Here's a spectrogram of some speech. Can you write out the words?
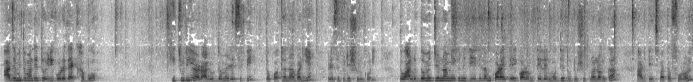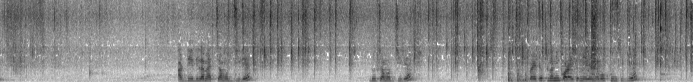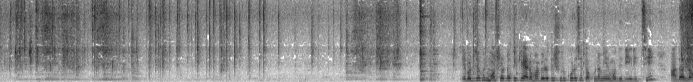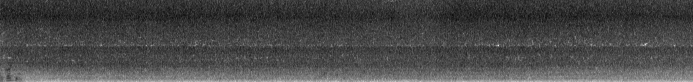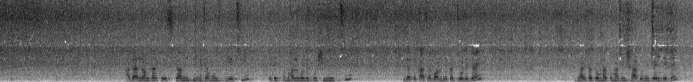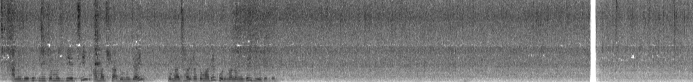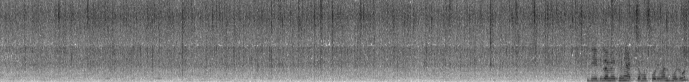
আজ আমি তোমাদের তৈরি করে দেখাবো খিচুড়ি আর আলুর দমের রেসিপি তো কথা না বাড়িয়ে রেসিপিটি শুরু করি। তো আলুর দমের জন্য আমি এখানে দিয়ে দিলাম কড়াইতে গরম তেলের মধ্যে দুটো শুকনো লঙ্কা আর তেজপাতা ফোড়ন। আর দিয়ে দিলাম এক চামচ জিরে, দু চামচ জিরে। এবার এটা একটুখানি কড়াইতে নেড়ে নেব খুন্তি দিয়ে। এবার যখন মশলাটা থেকে অ্যারোমা বেরোতে শুরু করেছে, তখন আমি এর মধ্যে দিয়ে দিচ্ছি আদা, লঙ্কা পেস্ট আদা, লঙ্কার পেস্টটা আমি তিন চামচ দিয়েছি। এটা একটু ভালোভাবে কষিয়ে নিচ্ছি, যাতে কাঁচা গন্ধটা চলে যায়। ঝালটা তোমরা তোমাদের স্বাদ অনুযায়ী দেবে। আমি যেহেতু তিন চামচ দিয়েছি, আমার স্বাদ অনুযায়ী তোমরা ঝালটা তোমাদের পরিমাণ অনুযায়ী দিয়ে দেবে। দিয়ে দিলাম এখানে এক চামচ পরিমাণ হলুদ।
